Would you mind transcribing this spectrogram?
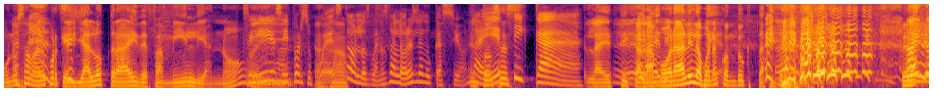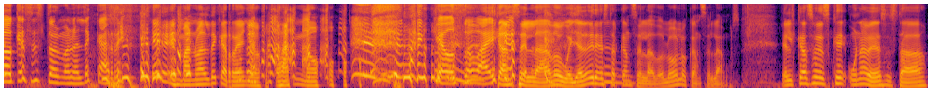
Uno es amable porque ya lo trae de familia, ¿no? Sí, Y sí, por supuesto. Los buenos valores, la educación, Entonces- la ética. La ética, Eh, la la moral y la buena conducta. Pero Ay, no, ¿qué es esto? El manual de carre. el manual de Carreño. Ay, no. Qué oso, ay. Cancelado, güey. Ya debería estar cancelado. Luego lo cancelamos. El caso es que una vez estaba.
